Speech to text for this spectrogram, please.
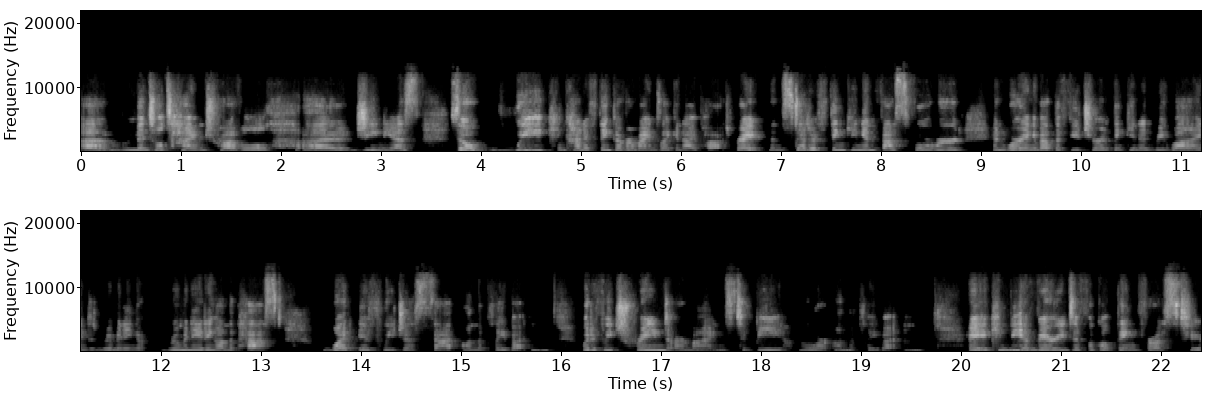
um, mental time travel uh, genius. So we can kind of think of our minds like an iPod, right? Instead of thinking in fast forward and worrying about the future, thinking and rewind and ruminating, ruminating on the past, what if we just sat on the play button? What if we trained our minds to be more on the play button? Right? It can be a very difficult thing for us to,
